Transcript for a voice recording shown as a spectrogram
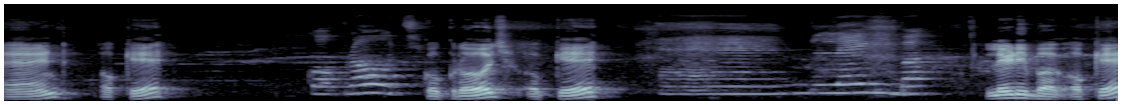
and okay. Cockroach okay ladybug. Ladybug okay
